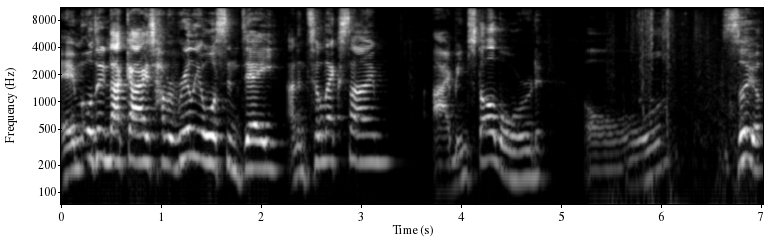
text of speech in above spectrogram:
Um, other than that, guys, have a really awesome day. And until next time, I've been Star-Lord. Oh, see ya.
